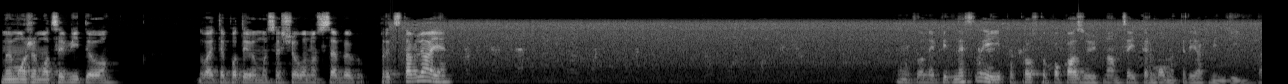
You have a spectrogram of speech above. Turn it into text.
Ми можемо це відео. Давайте подивимося, що воно з себе представляє. От вони піднесли і просто показують нам цей термометр, як він діє. Да?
